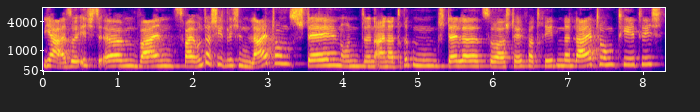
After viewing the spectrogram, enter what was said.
Ja, also ich ähm, war in zwei unterschiedlichen Leitungsstellen und in einer dritten Stelle zur stellvertretenden Leitung tätig.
